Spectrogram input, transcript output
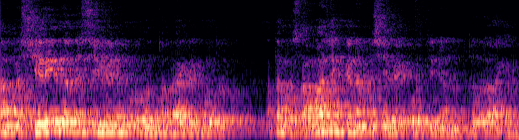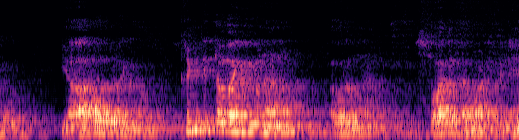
ತಮ್ಮ ಶರೀರದ ಸೇವೆಯನ್ನು ಕೊಡುವಂಥವರಾಗಿರ್ಬೋದು ಅಥವಾ ಸಮಾಜಕ್ಕೆ ನಮ್ಮ ಸೇವೆ ಕೊಡ್ತೀನಿ ಅನ್ನೋಂಥವ್ರು ಆಗಿರ್ಬೋದು. ಯಾರಾದರೂ ಆಗಿರ್ಬೋದು. ಖಂಡಿತವಾಗಿಯೂ ನಾನು ಅವರನ್ನು ಸ್ವಾಗತ ಮಾಡ್ತೇನೆ.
